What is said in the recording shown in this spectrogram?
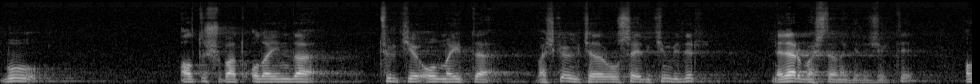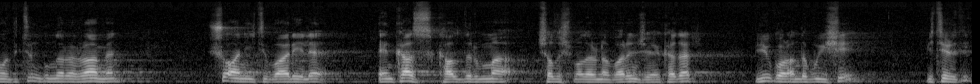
bu 6 Şubat olayında Türkiye olmayıp da başka ülkeler olsaydı kim bilir neler başlarına gelecekti. Ama bütün bunlara rağmen şu an itibariyle enkaz kaldırma çalışmalarına varıncaya kadar büyük oranda bu işi bitirdik.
